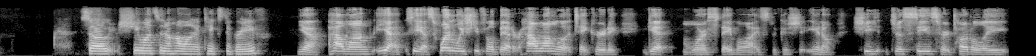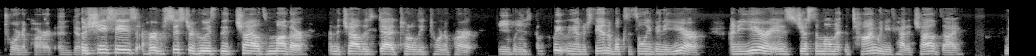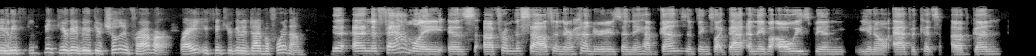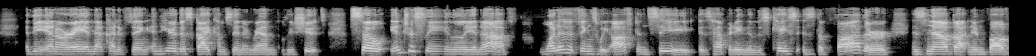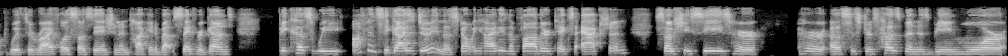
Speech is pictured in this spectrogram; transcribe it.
so she wants to know how long it takes to grieve. yeah how long yeah so yes when will she feel better how long will it take her to get more stabilized because she you know she just sees her totally torn apart and So she sees her sister, who is the child's mother, and the child is dead, totally torn apart, which Mhm. is completely understandable because it's only been a year. And a year is just a moment in time when you've had a child die. I mean, Yeah. we you think you're going to be with your children forever, right? You think you're going to die before them. the, and the family is uh, from the south and they're hunters and they have guns and things like that and they've always been you know advocates of gun the nra and that kind of thing and here this guy comes in and randomly shoots so interestingly enough one of the things we often see is happening in this case is the father has now gotten involved with the rifle association and talking about safer guns because we often see guys doing this don't we heidi? The father takes action so she sees her her uh, sister's husband as being more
